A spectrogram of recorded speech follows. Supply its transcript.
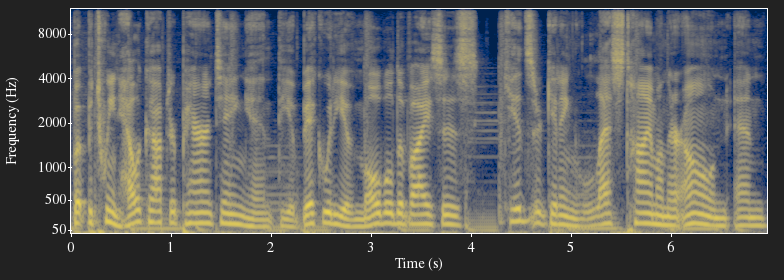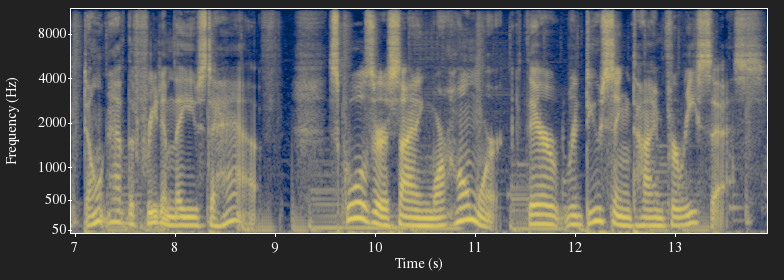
But between helicopter parenting and the ubiquity of mobile devices, kids are getting less time on their own and don't have the freedom they used to have. Schools are assigning more homework, they're reducing time for recess.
